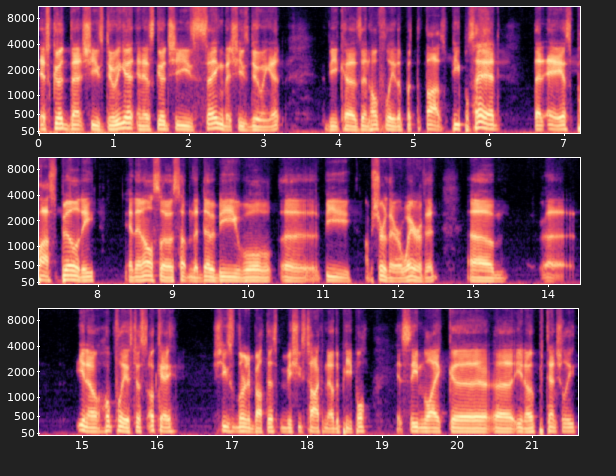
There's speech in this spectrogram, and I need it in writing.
it's good that she's doing it, and it's good she's saying that she's doing it because then hopefully to put the thoughts in people's head that a it's a possibility, and then also it's something that WB will uh, be. I'm sure they're aware of it. Um, uh, you know, hopefully it's just okay. She's learned about this. Maybe she's talking to other people. It seemed like, uh, uh, you know, potentially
